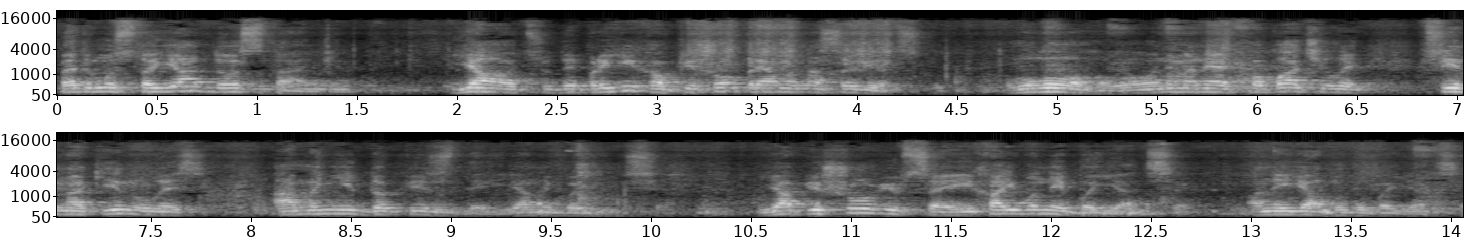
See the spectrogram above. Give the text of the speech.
Тому стоять до останнього. Я от сюди приїхав, пішов прямо на Совєтську, в Логово. Вони мене як побачили, всі накинулись, а мені до пізди, я не боюся. Я пішов і все, і хай вони бояться, а не я буду боятися.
